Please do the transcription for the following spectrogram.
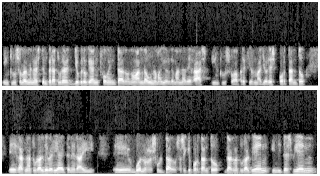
incluso las menores temperaturas yo creo que han fomentado no han dado una mayor demanda de gas, incluso a precios mayores. Por tanto, eh, gas natural debería de tener ahí eh, buenos resultados. Así que, por tanto, gas natural bien, Inditex bien.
